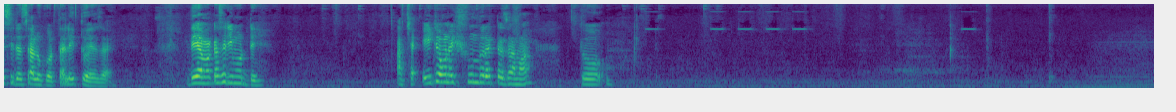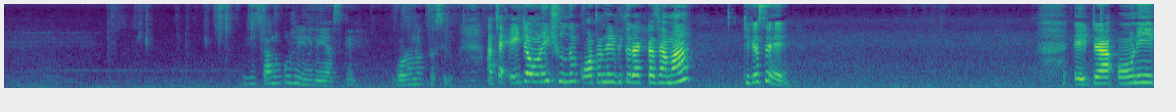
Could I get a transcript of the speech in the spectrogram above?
এসিটা চালু কর, তাহলেই তো হয়ে যায়। দে, আমার কাছে রিমোট দে। আচ্ছা এইটা অনেক সুন্দর একটা জামা। তো চালু করে আজকে, গরম লাগতেছিল। আচ্ছা এইটা অনেক সুন্দর কটনের ভিতরে একটা জামা। ঠিক আছে? এইটা অনেক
